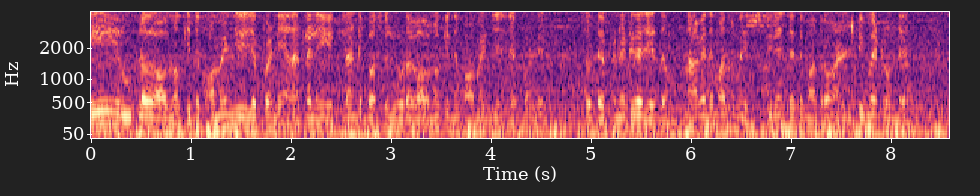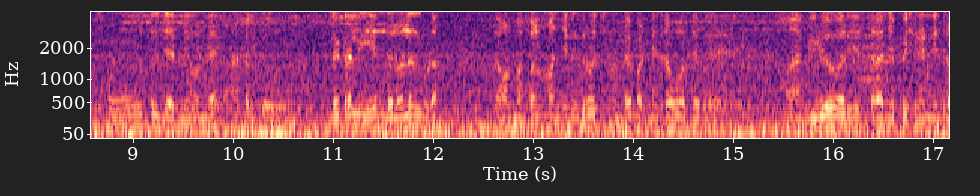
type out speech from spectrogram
ఏ రూట్లో కావాలో కింద కామెంట్ చేసి చెప్పండి. అండ్ అట్లనే ఎట్లాంటి బస్సులు కూడా కావాలో కింద కామెంట్ చేసి చెప్పండి. సో డెఫినెట్గా చేద్దాం. నాకైతే మాత్రం ఎక్స్పీరియన్స్ అయితే మాత్రం అల్టిమేట్ ఉండే. స్మూత్ జర్నీ ఉండే. అసలు లిటరల్లీ ఏం తెలియలేదు కూడా. ఆల్మోస్ట్ ఆల్ మంచి నిద్ర వచ్చి ఉండే. బట్ నిద్రపోతే పోతే వీడియో ఎవరు చేస్తారని చెప్పేసి నేను నిద్ర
